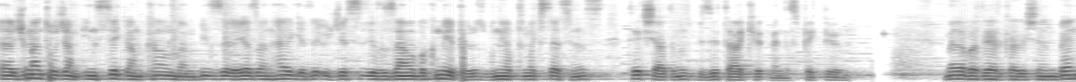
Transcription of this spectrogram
Ercüment Hocam Instagram kanalından bizlere yazan herkese ücretsiz yıldızlama bakımı yapıyoruz. Bunu yaptırmak isterseniz tek şartımız bizi takip etmeniz. Bekliyorum. Merhaba değerli kardeşlerim. Ben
